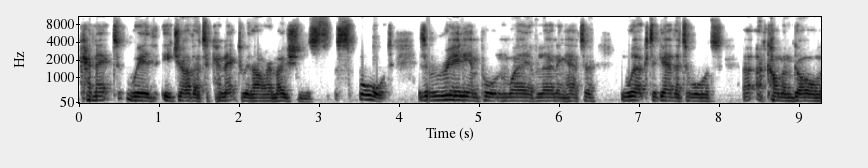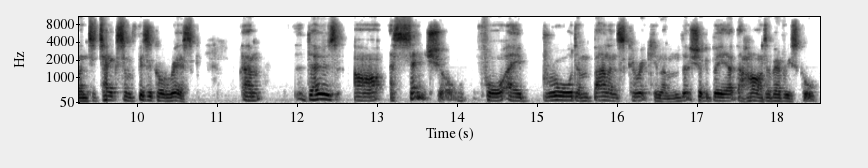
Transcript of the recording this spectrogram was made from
connect with each other, to connect with our emotions. Sport is a really important way of learning how to work together towards a, common goal and to take some physical risk. Um, those are essential for a broad and balanced curriculum that should be at the heart of every school.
